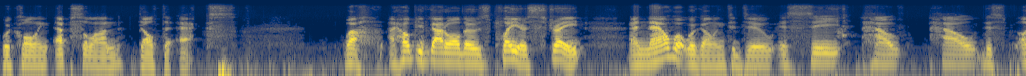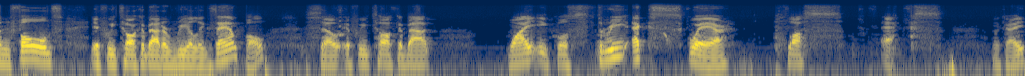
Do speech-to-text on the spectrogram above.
we're calling epsilon delta x. Well, I hope you've got all those players straight. And now what we're going to do is see how, how this unfolds if we talk about a real example. So if we talk about y equals 3x squared plus x. Okay.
